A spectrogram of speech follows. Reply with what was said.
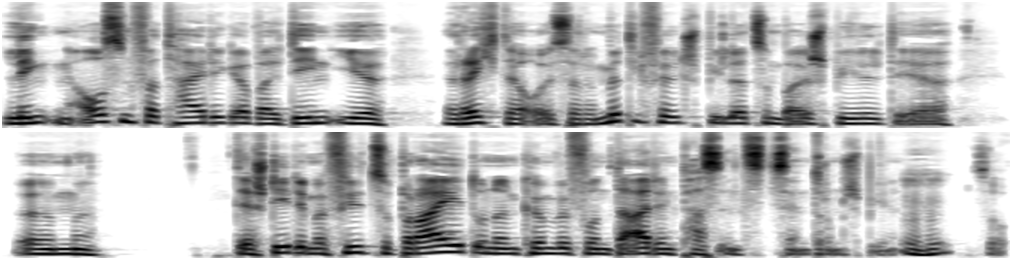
linken Außenverteidiger, weil den ihr rechter äußerer Mittelfeldspieler zum Beispiel, der ähm, der steht immer viel zu breit und dann können wir von da den Pass ins Zentrum spielen. Mhm. So.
